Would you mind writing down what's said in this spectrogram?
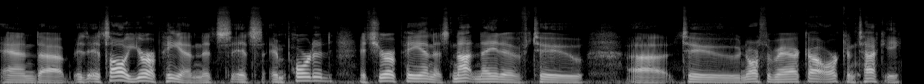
and uh, it, it's all European. It's it's imported. It's European. It's not native to uh, to North America or Kentucky,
